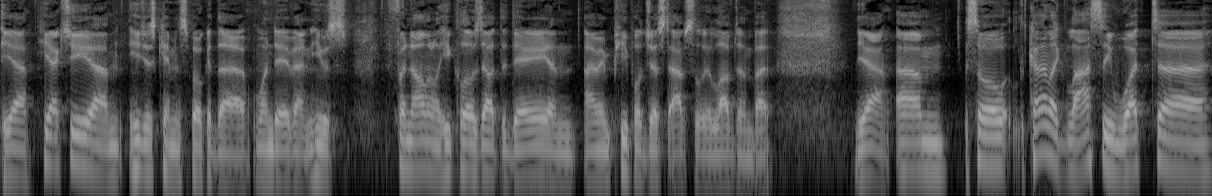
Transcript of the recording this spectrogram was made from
Yeah, he actually um, he just came and spoke at the one day event. And he was phenomenal. He closed out the day, and I mean, people just absolutely loved him. But yeah, um, so kind of like lastly, what? Uh,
